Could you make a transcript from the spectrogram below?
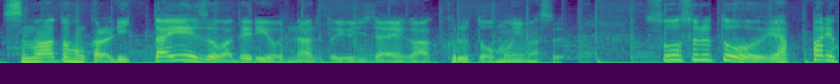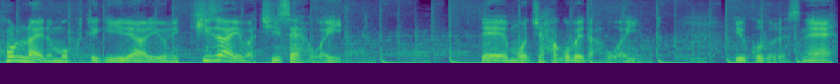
スマートフォンから立体映像が出るようになるという時代が来ると思います。そうするとやっぱり本来の目的であるように機材は小さい方がいいで持ち運べた方がいいということですね。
